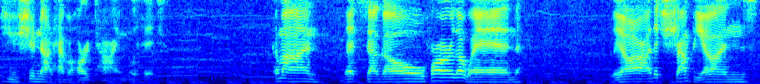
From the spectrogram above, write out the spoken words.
You should not have a hard time with it. Come on, let's uh, go for the win. We are the champions.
